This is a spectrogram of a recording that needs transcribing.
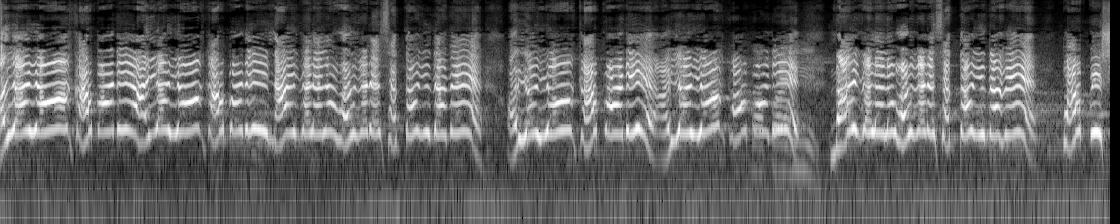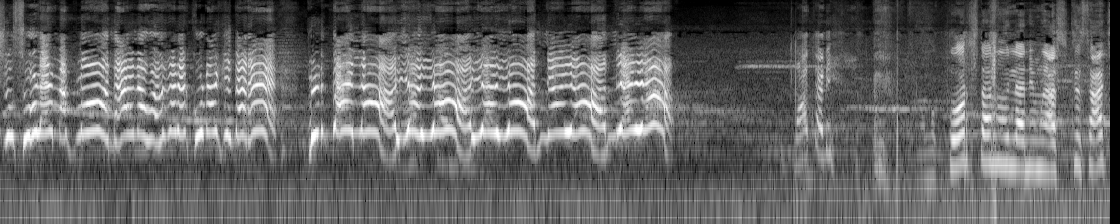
ಅಯ್ಯಯ್ಯೋ ಕಾಪಾಡಿ ಅಯ್ಯಯ್ಯೋ ಕಾಪಾಡಿ ನಾಯಿಗಳೆಲ್ಲ ಒಳಗಡೆ ಸತ್ತೋಗಿದಾವೆ ಅಯ್ಯಯ್ಯೋ ಕಾಪಾಡಿ ಅಯ್ಯಯ್ಯೋ ಕಾಪಾಡಿ ನಾಯಿಗಳೆಲ್ಲ ಒಳಗಡೆ ಸತ್ತೋಗಿದಾವೆ ಪಾಪಿಷ್ಟು ಸೂಳೆ ಮಕ್ಕಳು ನಾಯಿನ ಒಳಗಡೆ ಕೂಡಾಕಿದ್ದಾರೆ ಬಿಡ್ತಾ ಇಲ್ಲ ಅಯ್ಯಯ್ಯೋ ಅಯ್ಯಯ್ಯೋ ಅನ್ಯಾಯ ಅನ್ಯಾಯ ಮಾತಾಡಿ ನಮಗ್ ತೋರಿಸ್ತಾನೂ ಇಲ್ಲ, ನಿಮ್ಗೆ ಅಷ್ಟು ಸಾಚ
